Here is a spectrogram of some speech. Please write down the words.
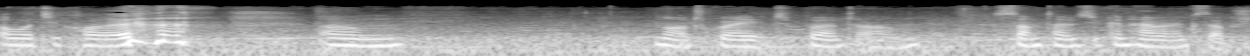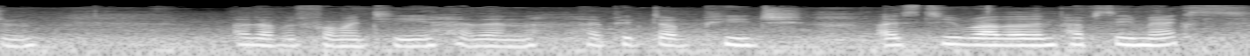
or what you call it? Um not great but um sometimes you can have an exception. I love it for my tea and then i picked up peach iced tea rather than pepsi max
